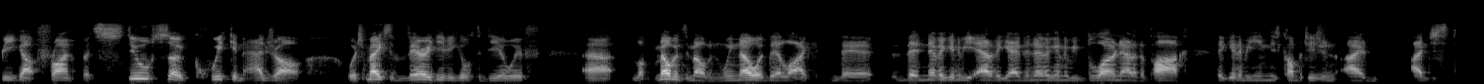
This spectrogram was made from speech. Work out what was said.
big up front, but still so quick and agile, which makes it very difficult to deal with. Uh, look, Melbourne's Melbourne. We know what they're like. They're they're never going to be out of the game. They're never going to be blown out of the park. They're going to be in this competition. I I just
